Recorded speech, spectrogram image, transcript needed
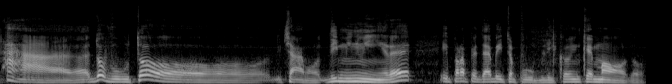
ha dovuto diciamo, diminuire il proprio debito pubblico. In che modo?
